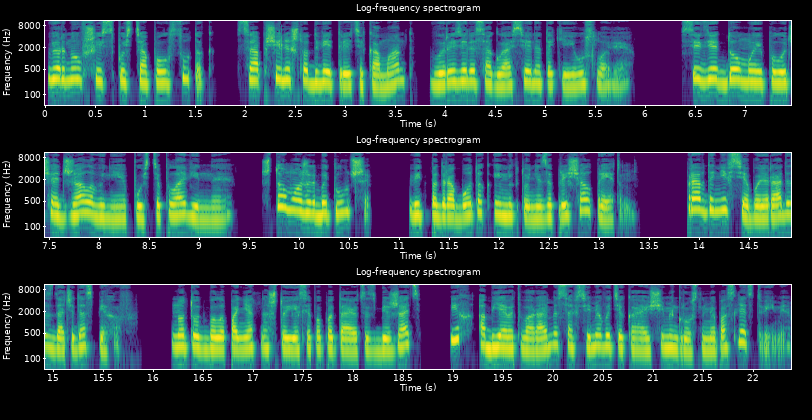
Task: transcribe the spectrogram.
Вернувшись спустя полсуток, сообщили, что две трети команд выразили согласие на такие условия. Сидеть дома и получать жалование, пусть и половинное. Что может быть лучше? Ведь подработок им никто не запрещал при этом. Правда, не все были рады сдаче доспехов. Но тут было понятно, что если попытаются сбежать, их объявят ворами со всеми вытекающими грустными последствиями.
